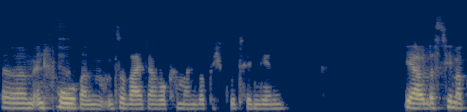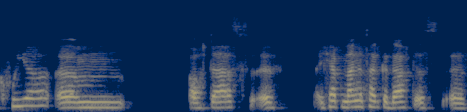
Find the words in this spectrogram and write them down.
ähm, in Foren ja. und so weiter. Wo kann man wirklich gut hingehen? Ja, und das Thema Queer, ähm, auch das, äh, ich habe lange Zeit gedacht, es, es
